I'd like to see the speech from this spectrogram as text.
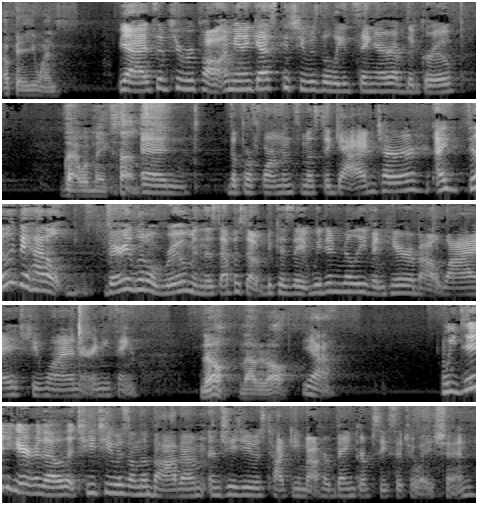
okay, you win. Yeah, it's up to RuPaul. I mean, I guess because she was the lead singer of the group That would make sense. and the performance must have gagged her. I feel like they had a very little room in this episode because they we didn't really even hear about why she won or anything. no, not at all. Yeah. We did hear though that Chi Chi was on the bottom and Chi Chi was talking about her bankruptcy situation.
